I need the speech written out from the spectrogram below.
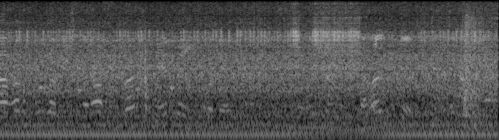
Daha güzel.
